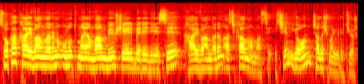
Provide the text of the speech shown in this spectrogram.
Sokak hayvanlarını unutmayan Van Büyükşehir Belediyesi hayvanların aç kalmaması için yoğun çalışma yürütüyor.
